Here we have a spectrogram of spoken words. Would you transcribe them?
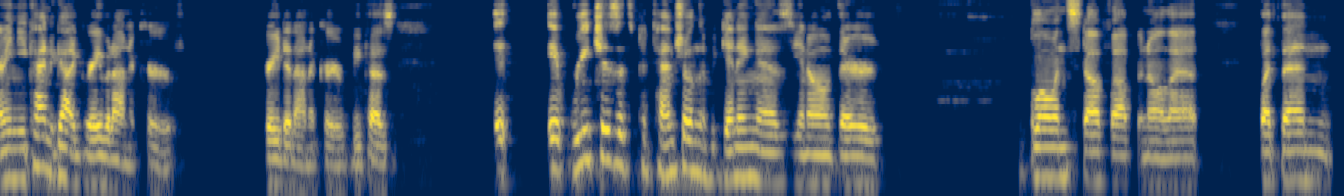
I mean, you kind of got to grade it on a curve, grade it on a curve because it it reaches its potential in the beginning as you know they're blowing stuff up and all that, but then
